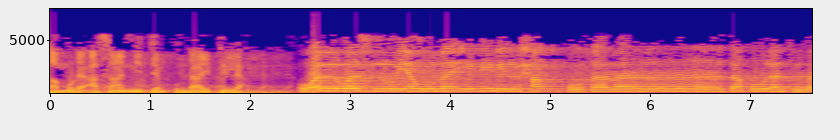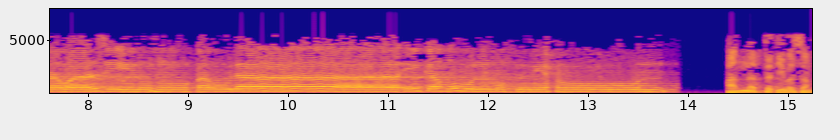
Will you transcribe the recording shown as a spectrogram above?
നമ്മുടെ അസാന്നിധ്യം ഉണ്ടായിട്ടില്ല والوزن يومئذ الحق فمن ثقلت موازينه فأولئك هم المفلحون അന്നത്തെ ദിവസം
